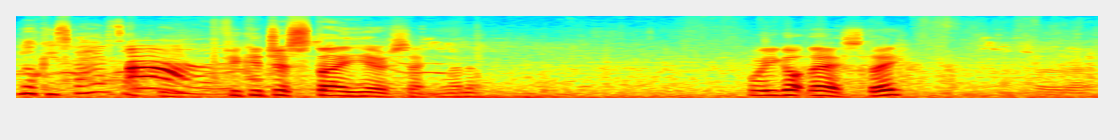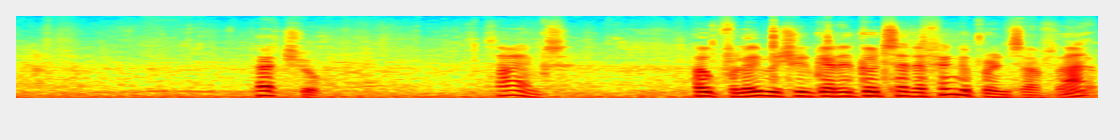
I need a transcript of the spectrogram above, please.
Look, he's found something. If you could just stay here a second, madam. What you got there, Steve? Petrol. Thanks. Hopefully we should get a good set of fingerprints after that.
